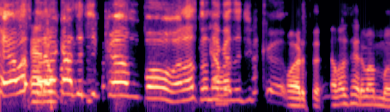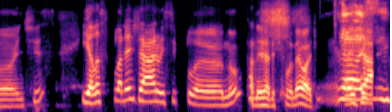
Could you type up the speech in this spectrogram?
Elas estão na casa de campo! Elas estão na casa de campo. morta. Elas eram amantes e elas planejaram esse plano. Planejaram esse plano é ótimo. Ai, já- sim.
